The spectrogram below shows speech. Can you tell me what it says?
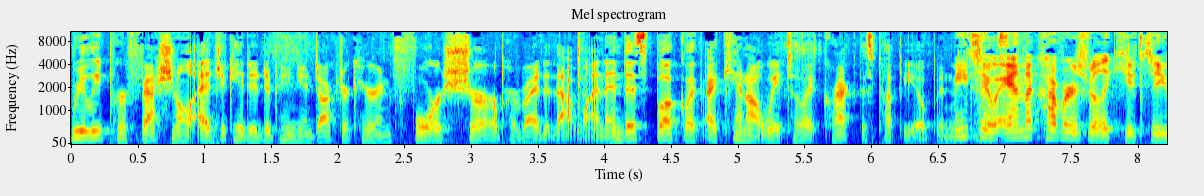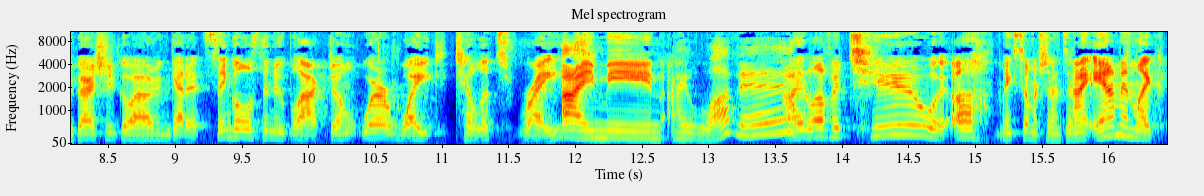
really professional educated opinion dr karin for sure provided that one and this book like i cannot wait to like crack this puppy open me too and the cover is really cute so you guys should go out and get it single is the new black don't wear white till it's right I mean, I love it. I love it too. Ugh, makes so much sense. And I am in like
